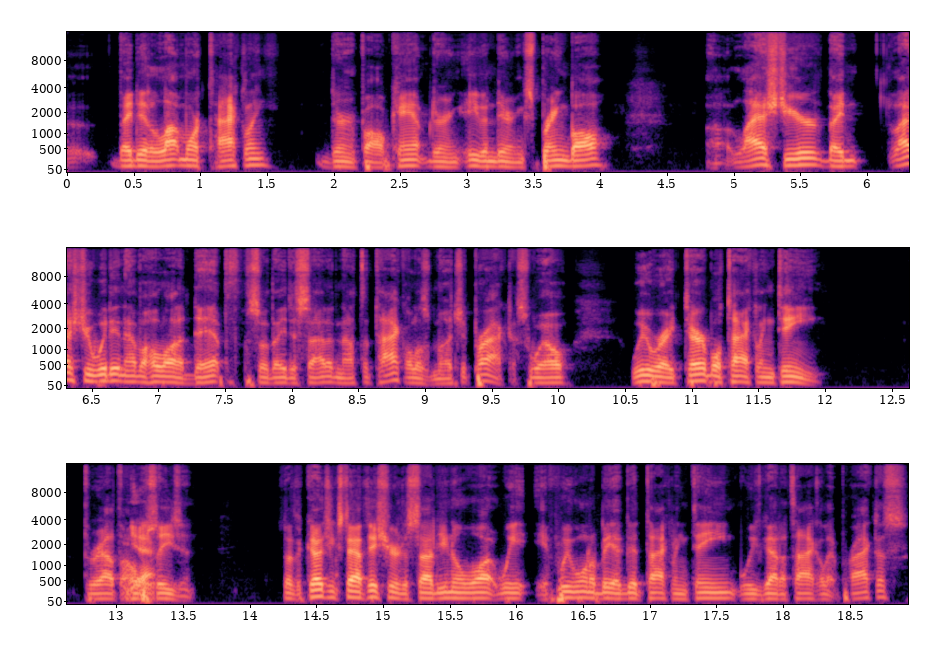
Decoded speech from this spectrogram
uh, they did a lot more tackling during fall camp, during even during spring ball. Uh, last year, they last year we didn't have a whole lot of depth, so they decided not to tackle as much at practice. Well, we were a terrible tackling team throughout the whole yeah. season. So the coaching staff this year decided, you know what, we if we want to be a good tackling team, we've got to tackle at practice.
